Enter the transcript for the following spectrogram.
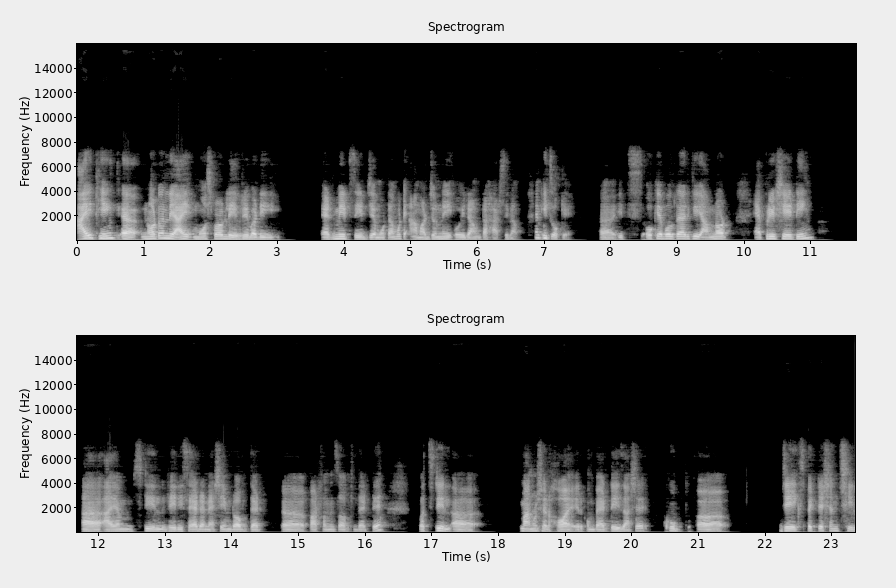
I think not only I most probably everybody admits it যে মোটামুটি আমার জন্যই ওই রাউন্ডটা হারছিলাম। And it's okay it's okay বলতে আর কি I am not appreciating I am still very sad and ashamed of that performance of that day but still মানুষের হয়, এরকম ব্যাড ডেজ আসে। খুব যে এক্সপেকটেশন ছিল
